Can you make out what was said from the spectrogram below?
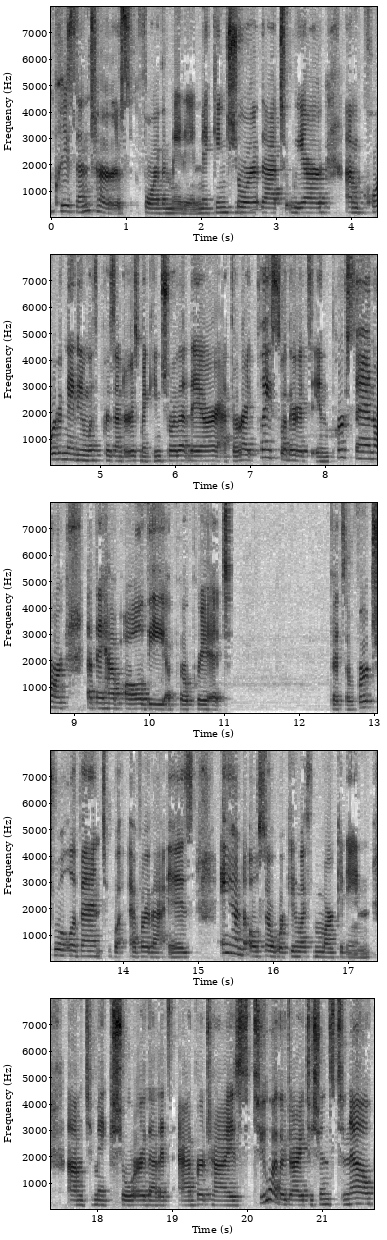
presenters for the meeting, making sure that we are um, coordinating with presenters, making sure that they are at the right place, whether it's in person or that they have all the appropriate if it's a virtual event, whatever that is, and also working with marketing um, to make sure that it's advertised to other dietitians to know,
